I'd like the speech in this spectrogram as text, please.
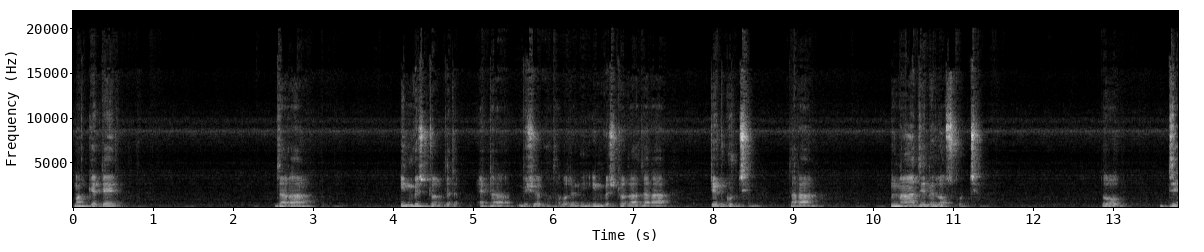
মার্কেটে যারা ইনভেস্টরদের একটা বিষয়ে কথা বলেনি ইনভেস্টররা যারা ট্রেড করছেন, তারা না জেনে লস করছেন। তো যে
